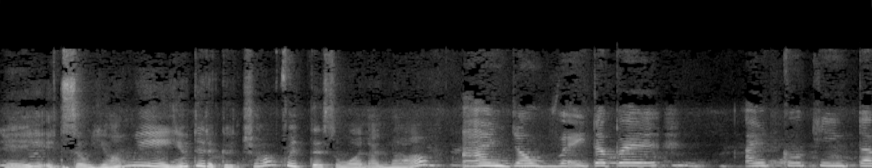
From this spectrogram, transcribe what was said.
Hey, it's so yummy. You did a good job with this one, Anna. I'm the way the. I'm cooking the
